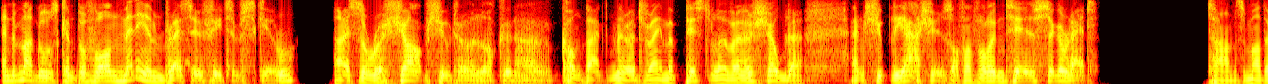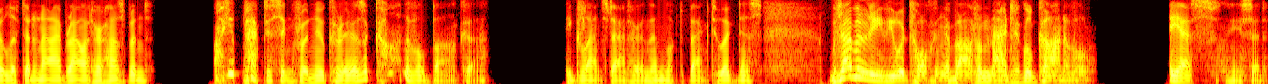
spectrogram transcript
and muggles can perform many impressive feats of skill. I saw a sharpshooter look in a compact mirror to aim a pistol over her shoulder and shoot the ashes off a volunteer's cigarette. Tom's mother lifted an eyebrow at her husband. Are you practicing for a new career as a carnival barker? He glanced at her, then looked back to Ignis. But I believe you were talking about a magical carnival. Yes, he said.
